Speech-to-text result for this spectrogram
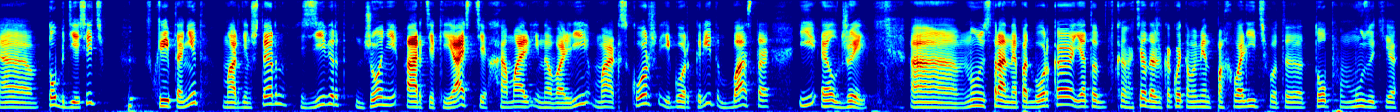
А, Топ-10. Скриптонит, Мардинштерн, Зиверт, Джонни, Артик и Асти, Хамаль и Навали, Макс Корж, Егор Крид, Баста и LJ. А, ну, странная подборка. Я тут хотел даже в какой-то момент похвалить вот э, топ музыки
